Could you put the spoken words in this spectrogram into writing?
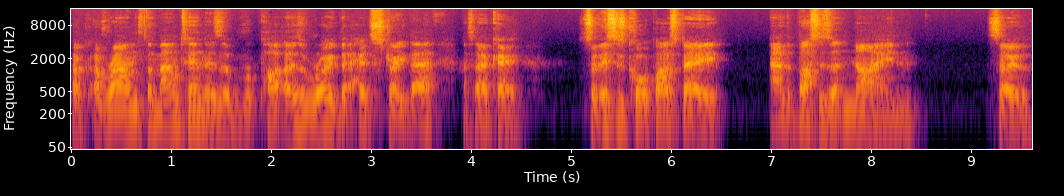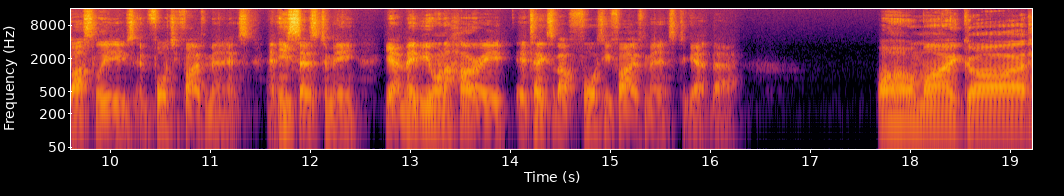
around the mountain. There's a part, there's a road that heads straight there. I say, okay, so this is quarter past eight, and the bus is at nine so the bus leaves in 45 minutes, and he says to me, Yeah, maybe you want to hurry. It takes about 45 minutes to get there. Oh my God.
